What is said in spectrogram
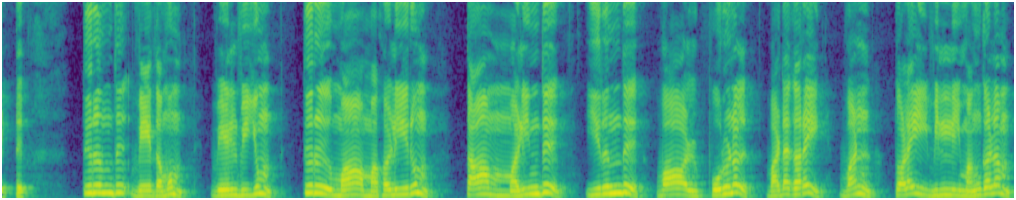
எட்டு. திருந்து வேதமும் வேள்வியும் திரு மா மகளிரும் தாம் மலிந்து இருந்து வாழ் பொருணல் வடகரை வன் தொலை வில்லி மங்களம்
